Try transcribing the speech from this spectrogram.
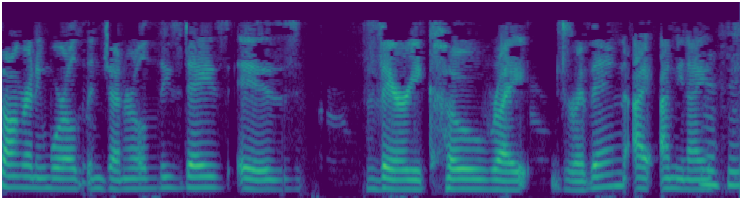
songwriting world in general these days is very co-write driven. I I mean I mm-hmm.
